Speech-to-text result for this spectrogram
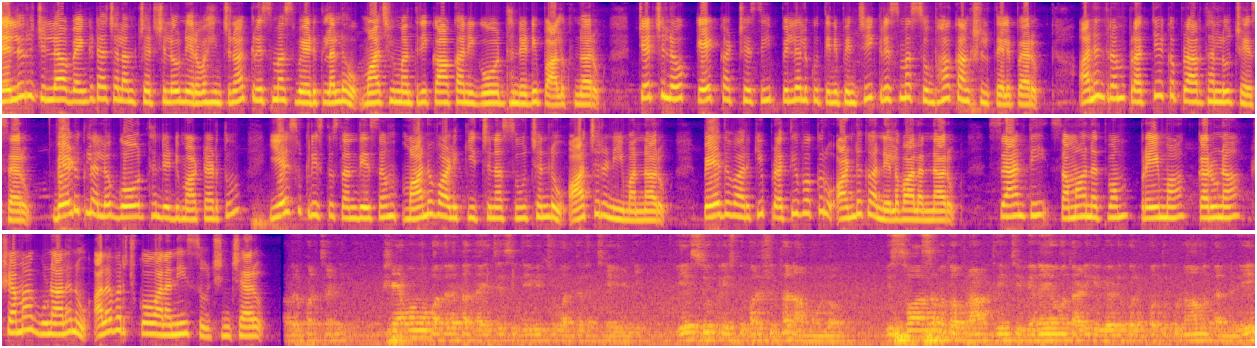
నెల్లూరు జిల్లా వెంకటాచలం చర్చిలో నిర్వహించిన క్రిస్మస్ వేడుకలలో మాజీ మంత్రి కాకాని గోవర్ధన్ రెడ్డి పాల్గొన్నారు. చర్చిలో కేక్ కట్ చేసి పిల్లలకు తినిపించి క్రిస్మస్ శుభాకాంక్షలు తెలిపారు. అనంతరం ప్రత్యేక ప్రార్థనలు చేశారు. వేడుకలలో గోవర్ధన్ రెడ్డి మాట్లాడుతూ యేసుక్రీస్తు సందేశం మానవాళికి ఇచ్చిన సూచనలు ఆచరణీయమన్నారు. పేదవారికి ప్రతి ఒక్కరూ అండగా నిలవాలన్నారు. శాంతి సమానత్వం ప్రేమ కరుణ క్షమా గుణాలను అలవర్చుకోవాలని సూచించారు. క్షేమము భద్రత దయచేసి దీవించి వర్ధన చేయండి. యేసుక్రీస్తు పరిశుద్ధ నామంలో విశ్వాసముతో ప్రార్థించి వినయముతో అడిగి వేడుకలు పొందుకున్నాము తండ్రి.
